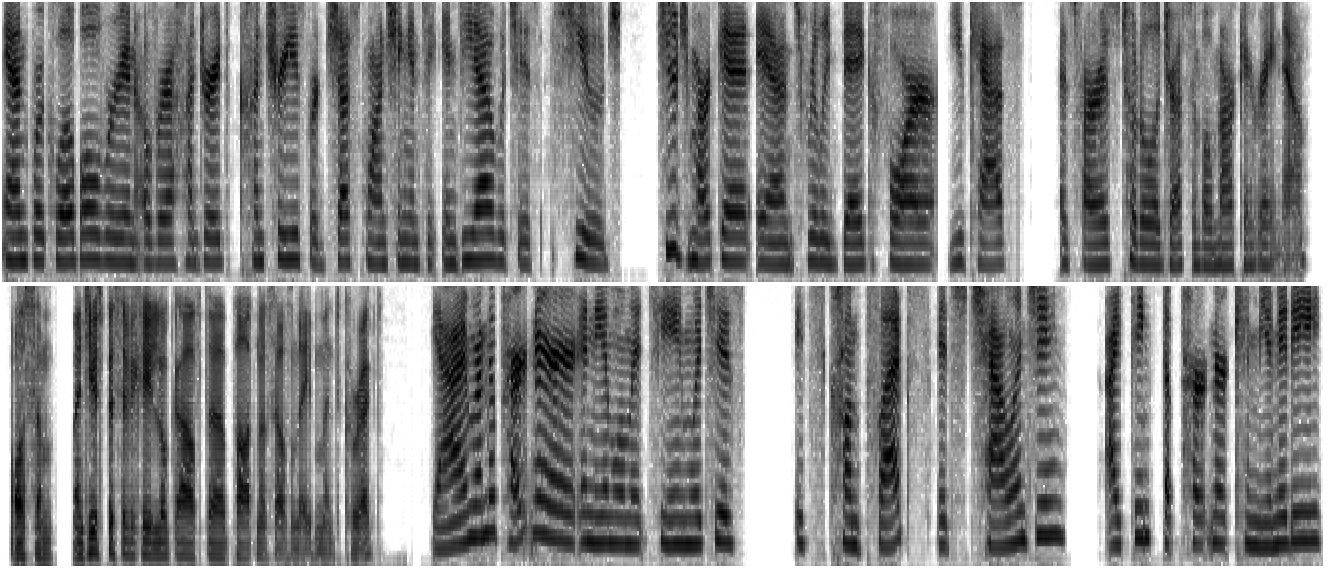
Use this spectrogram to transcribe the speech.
And we're global. We're in over 100 countries. We're just launching into India, which is huge, huge market and really big for UCaaS as far as total addressable market right now. Awesome. And you specifically look after partner sales enablement, correct? Yeah, I'm on the partner enablement team, which is it's complex, it's challenging. I think the partner community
